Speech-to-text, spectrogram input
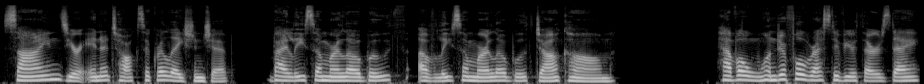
Signs You're in a Toxic Relationship by Lisa Merlo Booth of lisamerlobooth.com. Have a wonderful rest of your Thursday,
